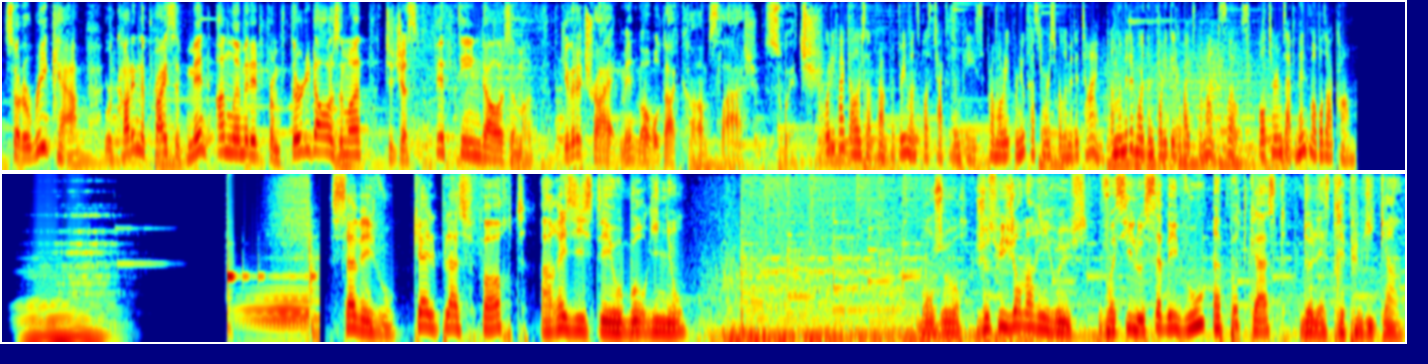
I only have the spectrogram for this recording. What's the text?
So to recap, we're cutting the price of Mint Unlimited from $30 a month to just $15 a month. Give it a try at mintmobile.com slash switch. $45 upfront for three months plus taxes and fees. Promo rate for new customers for limited time. Unlimited more than 40 gigabytes per month. Slows. Full terms at mintmobile.com. Savez-vous quelle place forte a résisté aux Bourguignons Bonjour, je suis Jean-Marie Russe. Voici le Savez-vous, un podcast de l'Est républicain.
